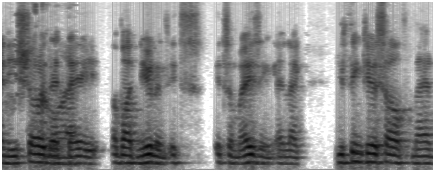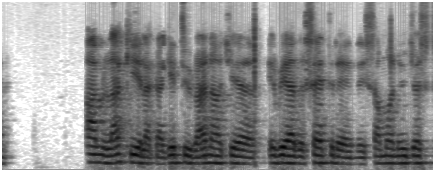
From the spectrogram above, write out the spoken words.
and he showed that day about Newlands. It's it's amazing and like you think to yourself man I'm lucky like I get to run out here every other Saturday and there's someone who just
